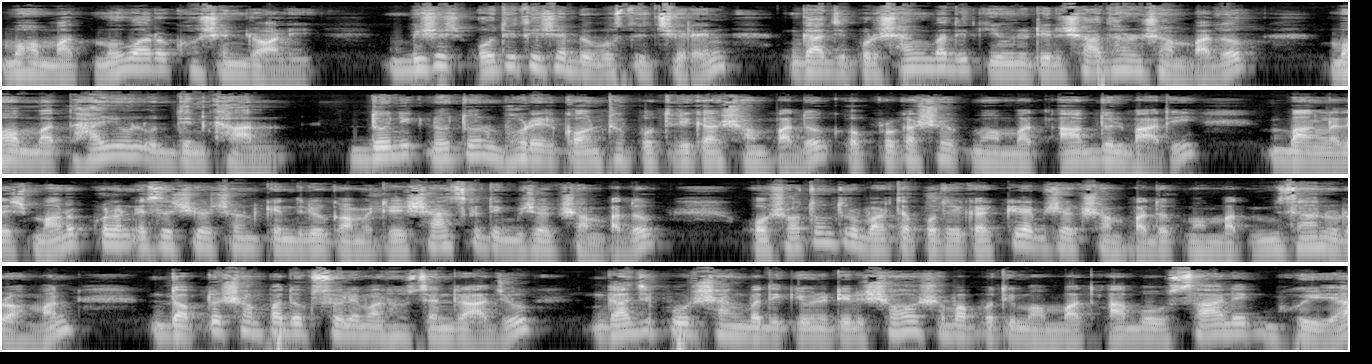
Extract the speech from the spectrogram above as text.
মোহাম্মদ মুবারক হোসেন রনি। বিশেষ অতিথি হিসেবে উপস্থিত ছিলেন গাজীপুর সাংবাদিক ইউনিটির সাধারণ সম্পাদক মোহাম্মদ হাইউল উদ্দিন খান। দৈনিক নতুন ভোরের কণ্ঠ পত্রিকার সম্পাদক ও প্রকাশক মোহাম্মদ আব্দুল বারি, বাংলাদেশ মানব কল্যাণ অ্যাসোসিয়েশন কেন্দ্রীয় কমিটির সাংস্কৃতিক বিষয়ক সম্পাদক ও স্বতন্ত্র বার্তা পত্রিকার ক্রীড়া বিষয়ক সম্পাদক মোহাম্মদ মিজানুর রহমান, দপ্তর সম্পাদক সুলেমান হোসেন রাজু গাজীপুর সাংবাদিক ইউনিটির সহ সভাপতি মোহাম্মদ আবু সালেক ভুইয়া,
